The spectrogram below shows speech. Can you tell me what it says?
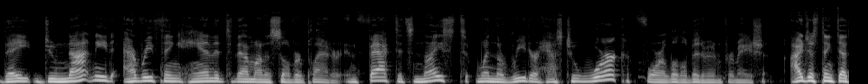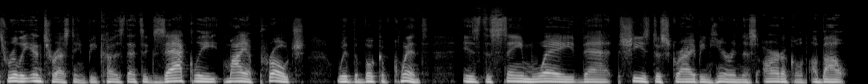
they do not need everything handed to them on a silver platter. In fact, it's nice to, when the reader has to work for a little bit of information. I just think that's really interesting because that's exactly my approach with the Book of Quint is the same way that she's describing here in this article about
